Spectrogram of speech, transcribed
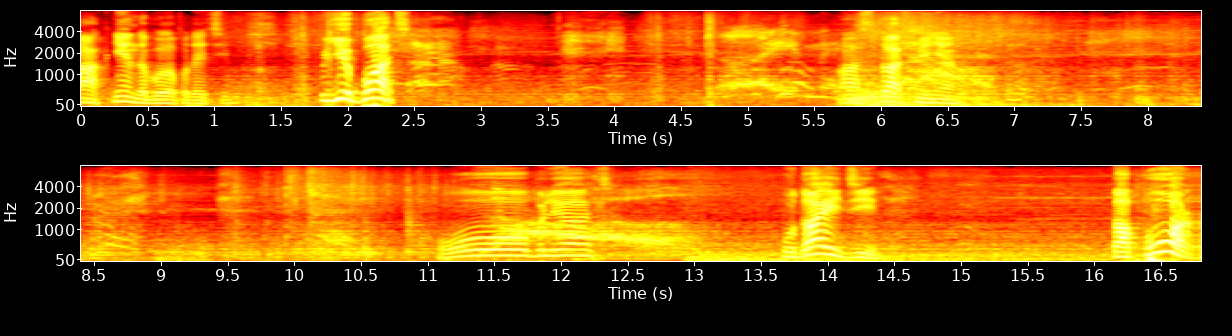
А, к ней надо было подойти. Ебать! Оставь меня. О, блядь. Куда иди? Топор!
